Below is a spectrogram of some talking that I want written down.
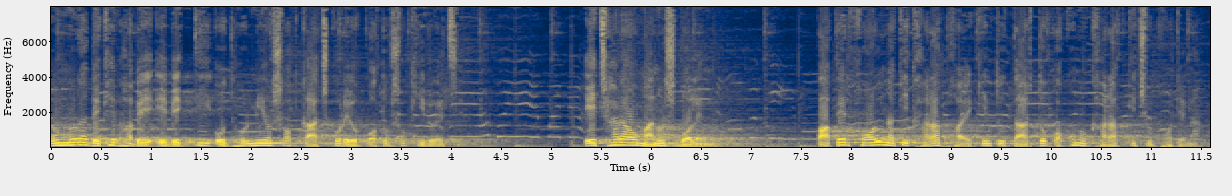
অন্যরা দেখে ভাবে এ ব্যক্তি ও ধর্মীয় সব কাজ করেও কত সুখী রয়েছে। এছাড়াও মানুষ বলেন, পাপের ফল নাকি খারাপ হয়, কিন্তু তার তো কখনো খারাপ কিছু ঘটে না।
